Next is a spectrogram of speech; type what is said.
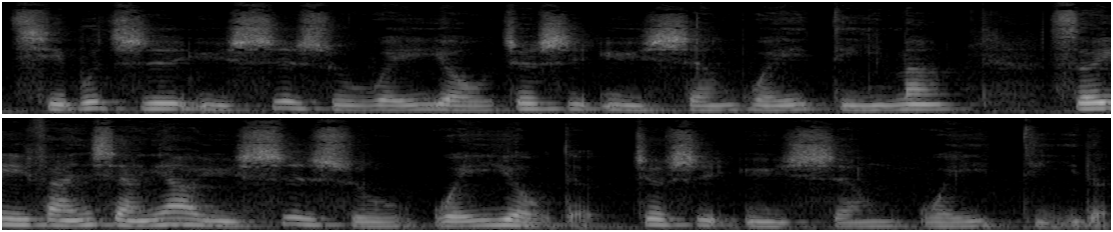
岂不知与世俗为友，就是与神为敌吗？所以凡想要与世俗为友的，就是与神为敌的。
